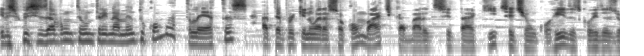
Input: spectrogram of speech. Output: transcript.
eles precisavam ter um treinamento como atletas, até porque não era só combate, acabaram de citar aqui, você tinha corridas, corridas de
